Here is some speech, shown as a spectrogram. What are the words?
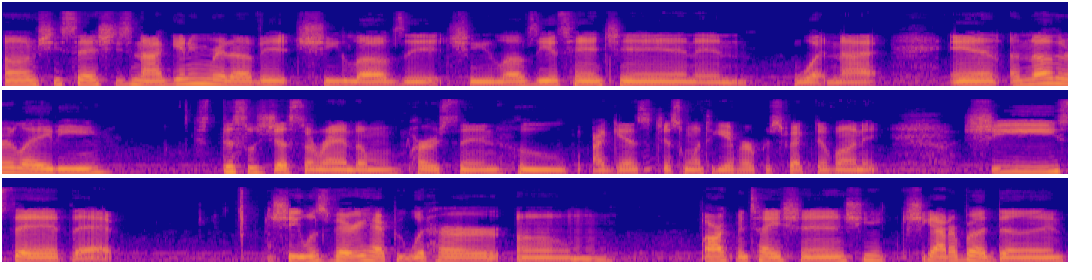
Um she says she's not getting rid of it. She loves it. She loves the attention and whatnot. And another lady this was just a random person who I guess just wanted to give her perspective on it. She said that she was very happy with her um augmentation. She she got her butt done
